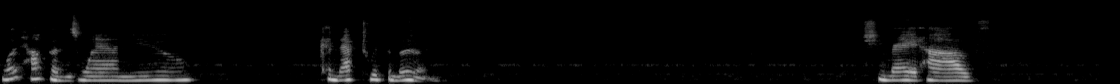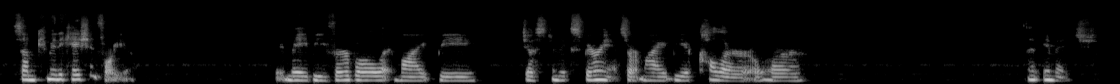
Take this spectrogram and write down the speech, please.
What happens when you connect with the moon? She may have some communication for you. It may be verbal, it might be just an experience, or it might be a color or an image.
